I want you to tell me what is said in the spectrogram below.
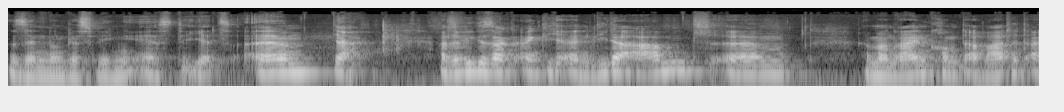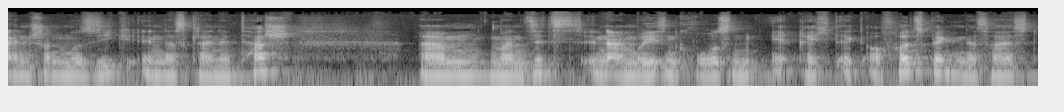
Sendung, deswegen erst jetzt. Ähm, ja, also wie gesagt, eigentlich ein Liederabend. Ähm, wenn man reinkommt, erwartet einen schon Musik in das kleine Tasch. Ähm, man sitzt in einem riesengroßen Rechteck auf Holzbänken, das heißt,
